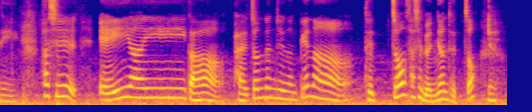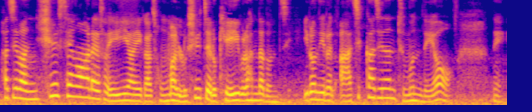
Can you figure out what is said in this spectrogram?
네. 사실 AI가 발전된 지는 꽤나 됐죠? 사실 몇 년 됐죠? 네. 하지만 실생활에서 AI가 정말로 실제로 개입을 한다든지 이런 일은 아직까지는 드문데요. 네.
